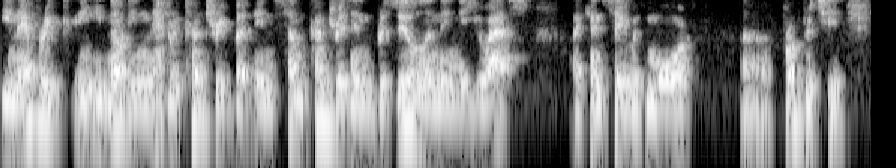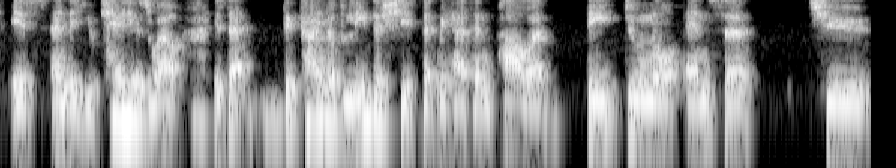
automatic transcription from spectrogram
in every in, not in every country but in some countries in brazil and in the us i can say with more uh, property is and the uk as well is that the kind of leadership that we have in power they do not answer to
